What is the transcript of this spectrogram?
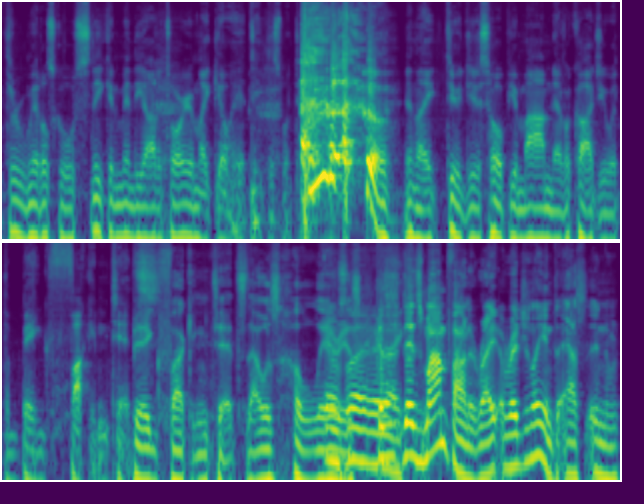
through middle school, sneaking them in the auditorium like, "Yo, here, take this one." Take this. and like, dude, you just hope your mom never caught you with the big fucking tits. big fucking tits. That was hilarious. Because like- his mom found it right originally, and asked. And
